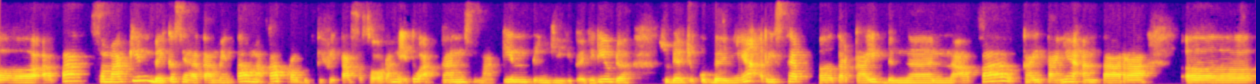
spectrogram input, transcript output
uh, apa semakin baik kesehatan mental maka produktivitas seseorang itu akan semakin tinggi gitu. Jadi udah sudah cukup banyak riset uh, terkait dengan apa kaitannya antara uh,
